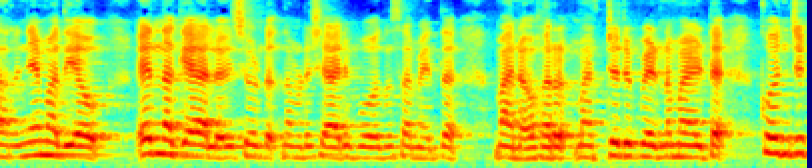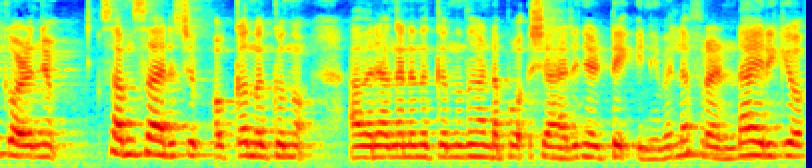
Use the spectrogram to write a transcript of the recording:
അറിഞ്ഞേ മതിയാവും എന്നൊക്കെ ആലോചിച്ചുകൊണ്ട് നമ്മുടെ ഷാരി പോകുന്ന സമയത്ത് മനോഹർ മറ്റൊരു പെണ്ണുമായിട്ട് കൊഞ്ചിക്കൊഴഞ്ഞും സംസാരിച്ചും ഒക്കെ നിൽക്കുന്നു. അവരങ്ങനെ നിൽക്കുന്നത് കണ്ടപ്പോൾ ഷാരി ഞെട്ടി. ഇനി വല്ല ഫ്രണ്ടായിരിക്കുമോ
